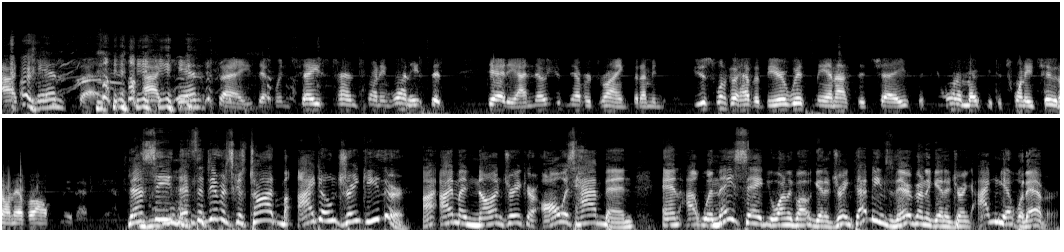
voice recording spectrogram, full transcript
I can say, I can say that when Chase turned 21, he said, "Daddy, I know you've never drank, but I mean, you just want to go have a beer with me?" And I said, "Chase, if you want to make it to 22, don't ever offer me that again." Now, see, that's the difference because Todd, I don't drink either. I, I'm a non-drinker, always have been. And I, when they say, "Do you want to go out and get a drink?" That means they're going to get a drink. I can get whatever.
